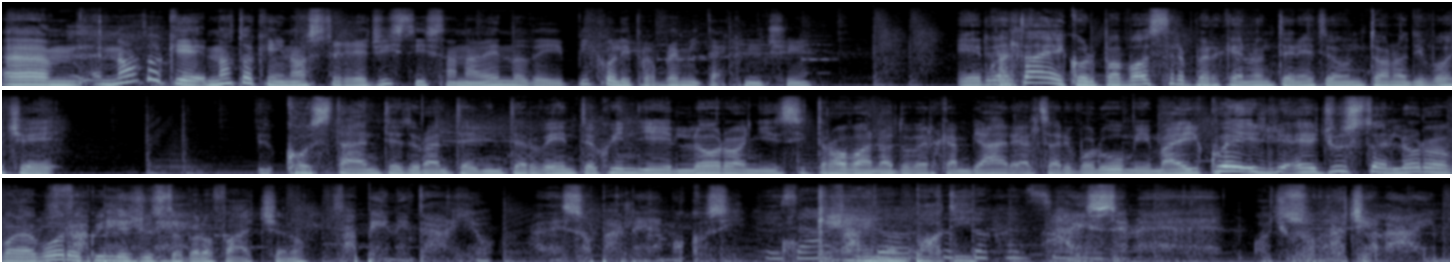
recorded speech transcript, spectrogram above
Ehm, noto, che, noto che i nostri registi stanno avendo dei piccoli problemi tecnici. In realtà è colpa vostra perché non tenete un tono di voce costante durante l'intervento e quindi loro ogni si trovano a dover cambiare, alzare i volumi, ma è, que- è giusto il loro lavoro e quindi è bene. giusto che lo facciano. Va bene, Dario. Adesso parleremo così. Esatto, faremo un po' di consiglio. ASMR su Radio Lime.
